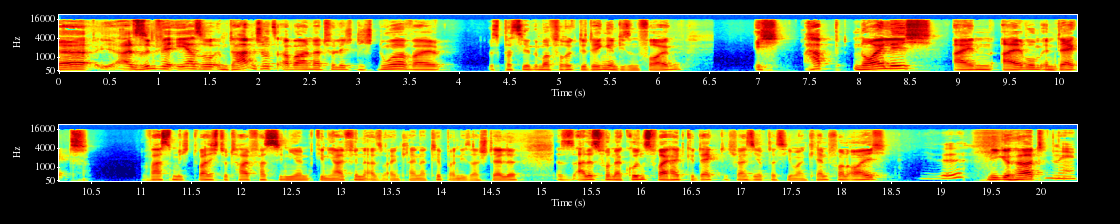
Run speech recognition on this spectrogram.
äh, also sind wir eher so im Datenschutz, aber natürlich nicht nur, weil es passieren immer verrückte Dinge in diesen Folgen. Ich habe neulich ein Album entdeckt, was mich, was ich total faszinierend, genial finde. Also ein kleiner Tipp an dieser Stelle. Es ist alles von der Kunstfreiheit gedeckt. Ich weiß nicht, ob das jemand kennt von euch. Nö. Nie gehört? Nee.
